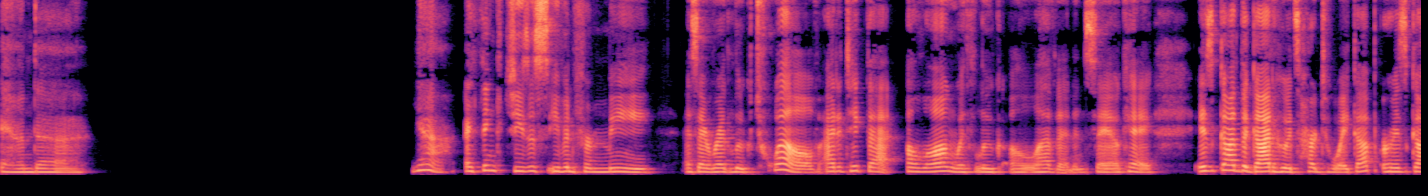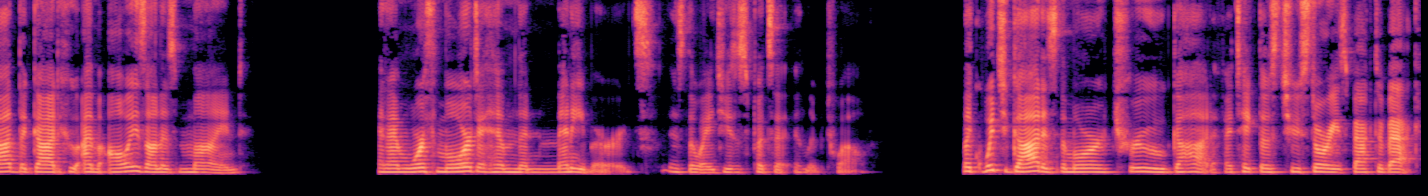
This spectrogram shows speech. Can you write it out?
and uh, Yeah, I think Jesus, even for me, as I read Luke 12, I had to take that along with Luke 11 and say, okay, is God the God who it's hard to wake up, or is God the God who I'm always on his mind? And I'm worth more to him than many birds, is the way Jesus puts it in Luke 12. Like, which God is the more true God if I take those two stories back to back?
